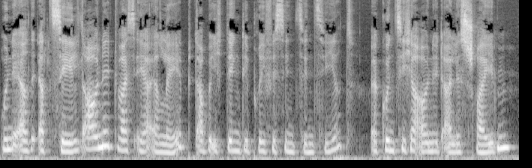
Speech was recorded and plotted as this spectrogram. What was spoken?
und er erzählt auch nicht, was er erlebt, aber ich denke, die Briefe sind zensiert. Er konnte sicher auch nicht alles schreiben.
